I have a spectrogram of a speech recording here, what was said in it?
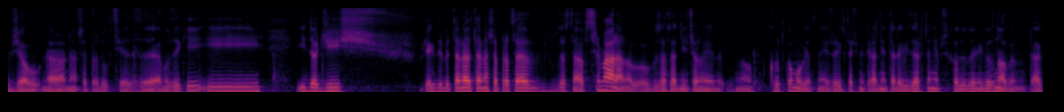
wziął na nasze produkcje z e-muzyki i, i do dziś jak gdyby ta, ta nasza praca została wstrzymana, no, zasadniczo, no, no, krótko mówiąc, no, jeżeli ktoś mi kradnie telewizor, to nie przychodzę do niego z nowym, tak?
